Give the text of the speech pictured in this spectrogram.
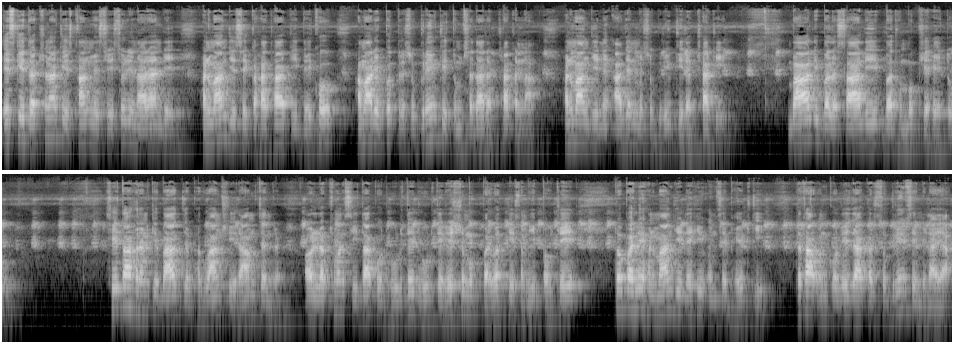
इसकी दक्षिणा के स्थान में श्री सूर्य नारायण ने हनुमान जी से कहा था कि देखो, हमारे पुत्र सुग्रीव की तुम सदा रक्षा करना। हनुमान जी ने आजन में सुग्रीव की रक्षा की। बाल बलशाली बध मुख्य हेतु। सीताहरण के बाद जब भगवान श्री रामचंद्र और लक्ष्मण सीता को ढूंढते ढूंढते ऋषमुख पर्वत के समीप पहुँचे तो पहले हनुमान जी ने ही उनसे भेंट की तथा उनको ले जाकर सुग्रीव से मिलाया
